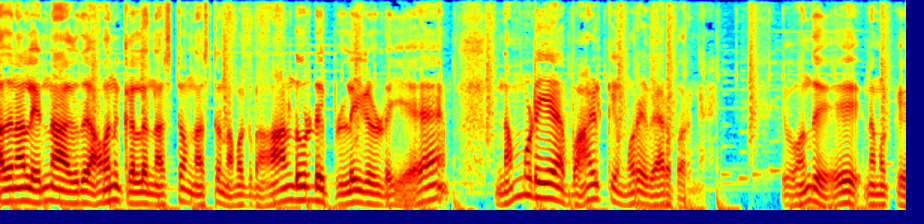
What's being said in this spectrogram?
அதனால் என்ன ஆகுது? அவனுக்கல்ல நஷ்டம் நஷ்டம் நமக்கு தான். ஆண்டவருடைய பிள்ளைகளுடைய நம்முடைய வாழ்க்கை முறை வேறு பாருங்கள் இப்போ வந்து நமக்கு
